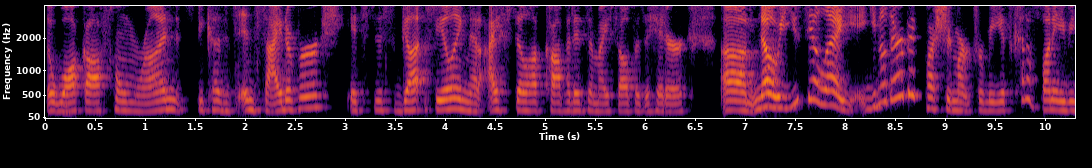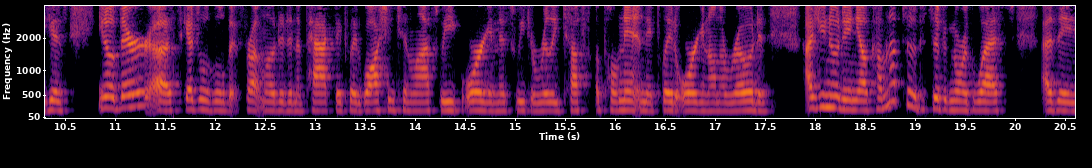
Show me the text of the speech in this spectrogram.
the walk off home run. It's because it's inside of her. It's this gut feeling that I still have confidence in myself as a hitter. Um, no, UCLA, you know, they're a big question mark for me. It's kind of funny because, you know, their uh, schedule is a little bit front loaded in the pack. They played Washington last week, Oregon this week, a really tough opponent, and they played Oregon on the road. And as you know, Danielle, coming up to the Pacific Northwest as a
